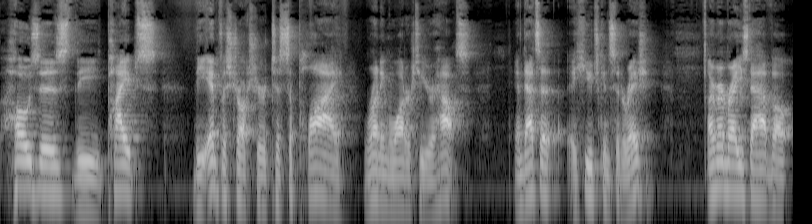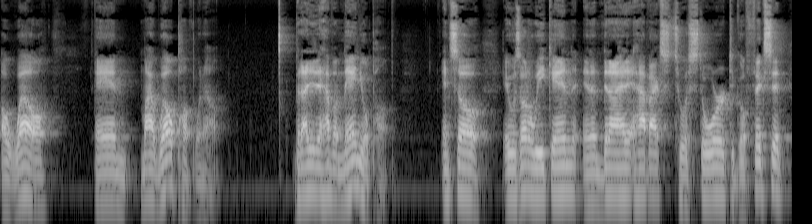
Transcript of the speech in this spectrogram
hoses, the pipes, the infrastructure to supply running water to your house, and that's a, a huge consideration. I remember I used to have a, a well and my well pump went out, but I didn't have a manual pump. And so it was on a weekend, and then I didn't have access to a store to go fix it.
